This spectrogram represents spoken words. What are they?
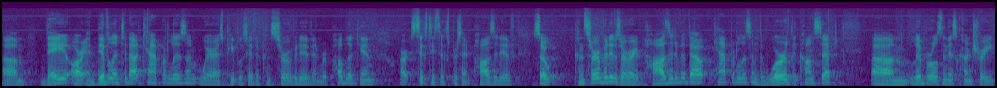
um, they are ambivalent about capitalism, whereas people who say they're conservative and Republican are 66% positive. So conservatives are very positive about capitalism, the word, the concept. Um, liberals in this country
